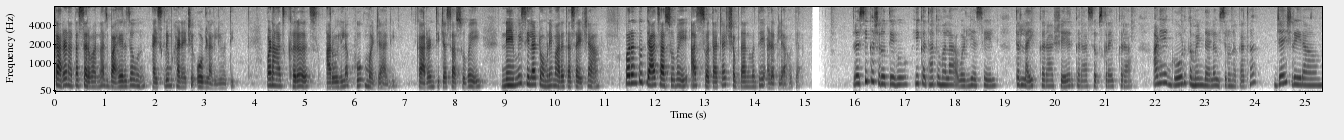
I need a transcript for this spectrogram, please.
कारण आता सर्वांनाच बाहेर जाऊन आईस्क्रीम खाण्याची ओढ लागली होती. पण आज खरंच आरोहीला खूप मजा आली. कारण तिच्या सासूबाई नेहमीच तिला टोमणे मारत असायच्या परंतु त्या सासूबाई आज स्वतःच्या शब्दांमध्ये अडकल्या होत्या. रसिक श्रोते हो ही कथा तुम्हाला आवडली असेल तर लाईक करा शेअर करा सबस्क्राईब करा आणि एक गोड कमेंट द्यायला विसरू नका हं? जय श्रीराम.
